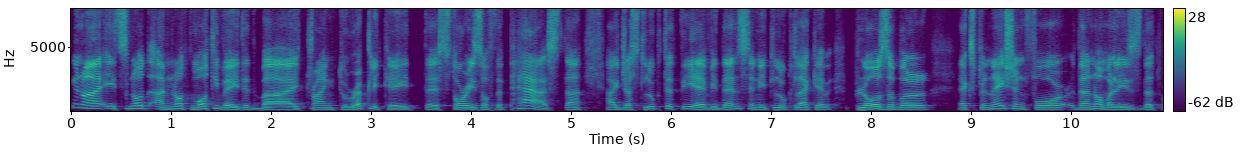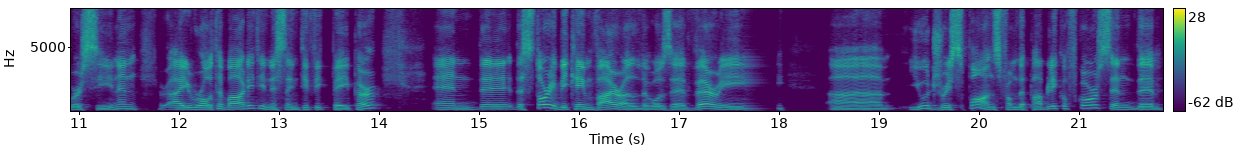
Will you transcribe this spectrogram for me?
you know, it's not. I'm not motivated by trying to replicate the stories of the past. Uh, I just looked at the evidence, and it looked like a plausible explanation for the anomalies that were seen. And I wrote about it in a scientific paper, and the the story became viral. There was a very uh, huge response from the public, of course, and the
